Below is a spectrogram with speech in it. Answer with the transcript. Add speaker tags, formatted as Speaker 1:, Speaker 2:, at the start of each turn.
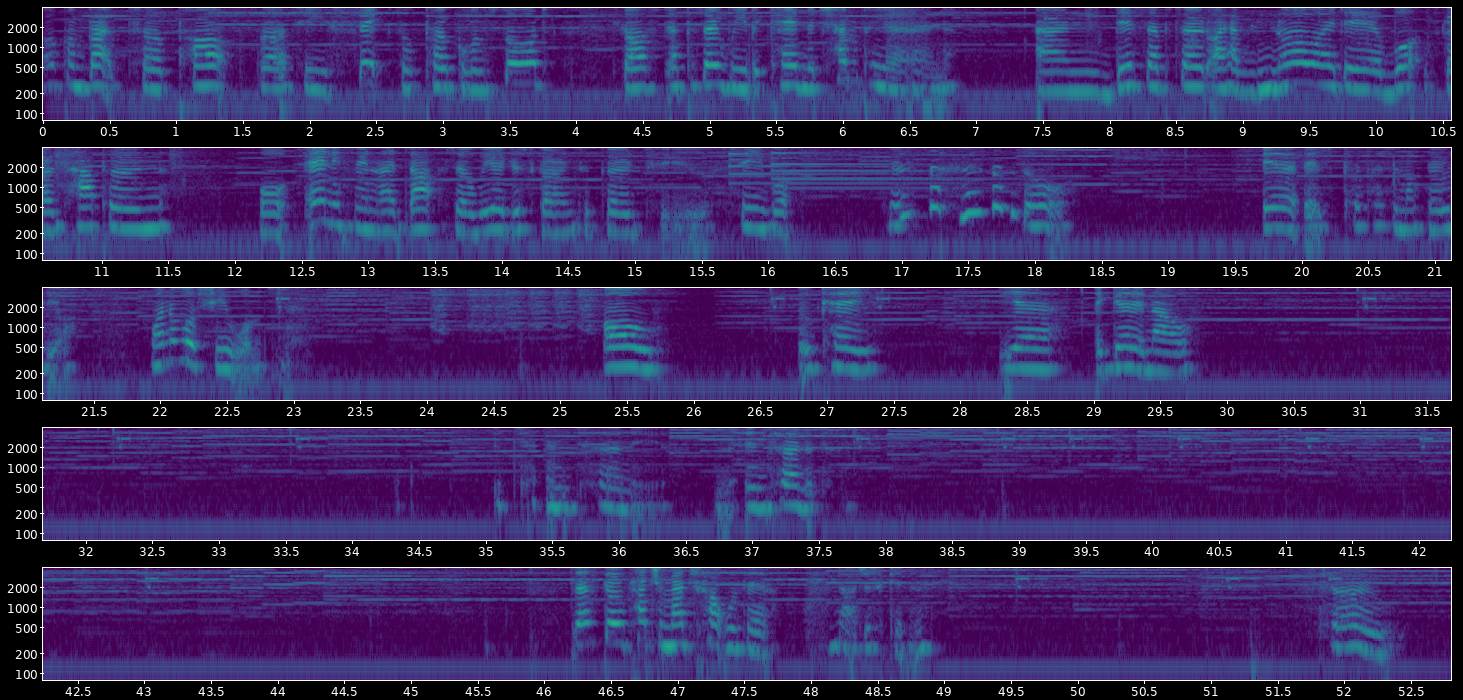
Speaker 1: Welcome back to part 36 of Pokemon Sword. Last episode we became the champion. And this episode I have no idea what's going to happen or anything like that. So we are just going to go to see what who's the who's at the door? Yeah, it's Professor Magnolia. Wonder what she wants. Oh okay. Yeah, I get it now. Eternatus. Let's go catch a Magikarp with it. no, just kidding. So,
